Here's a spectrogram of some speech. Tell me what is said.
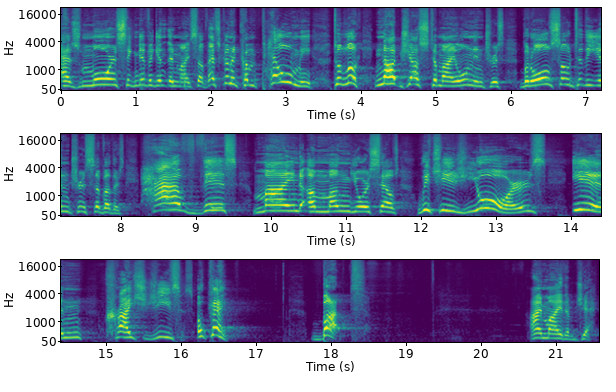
as more significant than myself. That's going to compel me to look not just to my own interests, but also to the interests of others. Have this mind among yourselves, which is yours in Christ Jesus. Okay, but I might object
